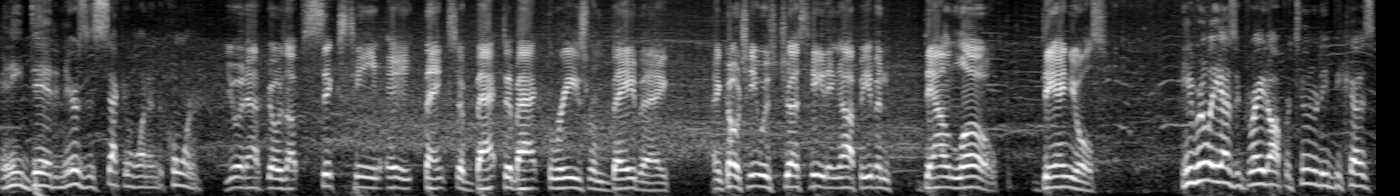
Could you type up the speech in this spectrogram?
And he did, and here's his second one in the corner. UNF goes up 16-8 thanks to back-to-back -back threes from Bebe. And, Coach, he was just heating up, even down low. Daniels. He really has a great opportunity because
